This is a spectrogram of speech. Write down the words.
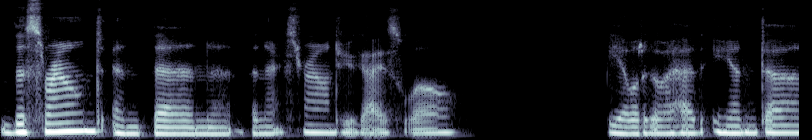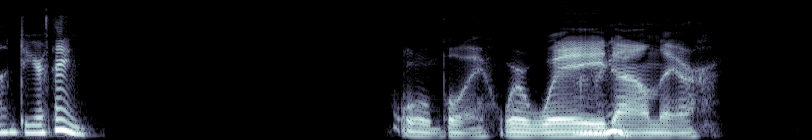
this round, and then the next round, you guys will be able to go ahead and uh, do your thing. Oh boy, we're way down there.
